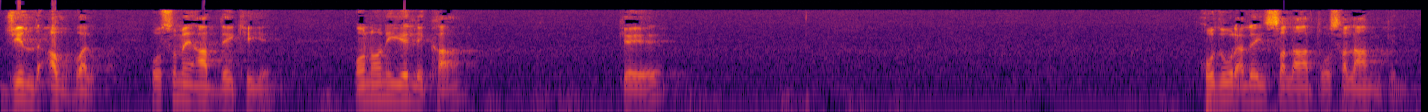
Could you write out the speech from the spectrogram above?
جلد اول۔ اس میں آپ دیکھیے، انہوں نے یہ لکھا کہ حضور علیہ السلاط وسلام کے لیے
